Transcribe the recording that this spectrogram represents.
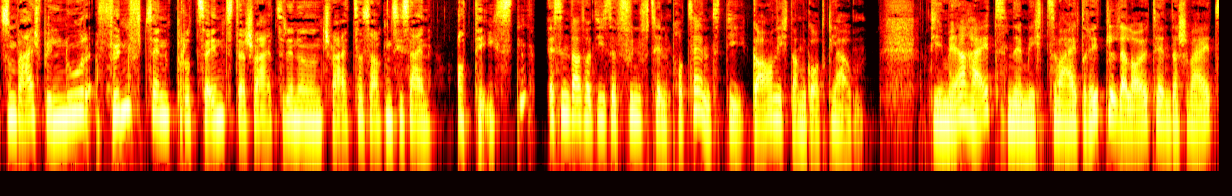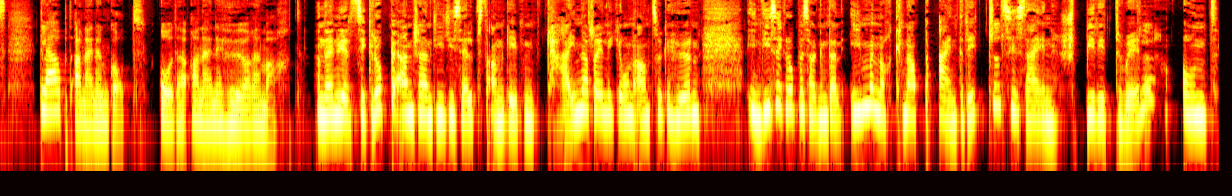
zum Beispiel nur 15 Prozent der Schweizerinnen und Schweizer sagen, sie seien Atheisten? Es sind also diese 15 Prozent, die gar nicht an Gott glauben. Die Mehrheit, nämlich zwei Drittel der Leute in der Schweiz, glaubt an einen Gott oder an eine höhere Macht. Und wenn wir jetzt die Gruppe anschauen, die die selbst angeben, keiner Religion anzugehören, in dieser Gruppe sagen dann immer noch knapp ein Drittel, sie seien spirituell und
